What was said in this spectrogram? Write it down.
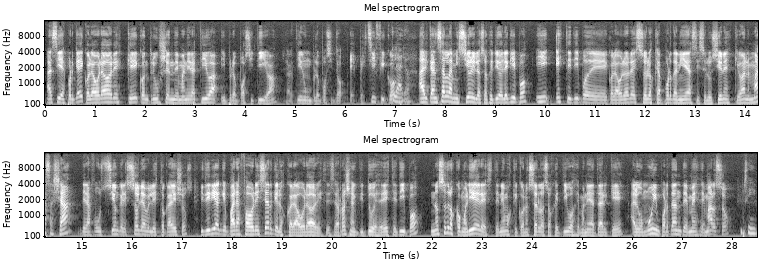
Así es, porque hay colaboradores que contribuyen de manera activa y propositiva, o sea, que tienen un propósito específico Claro. a alcanzar la misión y los objetivos del equipo. Y este tipo de colaboradores son los que aportan ideas y soluciones que van más allá de la función que les solo les toca a ellos. Y diría que para favorecer que los colaboradores desarrollen actitudes de este tipo, nosotros como líderes tenemos que conocer los objetivos de manera tal que algo muy importante mes de marzo Sí.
